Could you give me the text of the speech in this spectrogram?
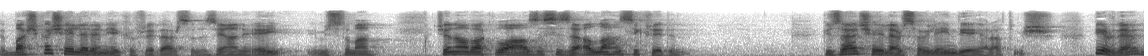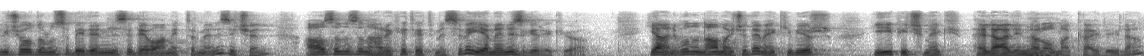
E, başka şeylere niye küfredersiniz? Yani ey Müslüman, Cenab-ı Hak bu ağzı size Allah'ı zikredin, güzel şeyler söyleyin diye yaratmış. Bir de vücudunuzu, bedeninizi devam ettirmeniz için ağzınızın hareket etmesi ve yemeniz gerekiyor. Yani bunun amacı demek ki bir yiyip içmek, helalinden Hı. olmak kaydıyla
